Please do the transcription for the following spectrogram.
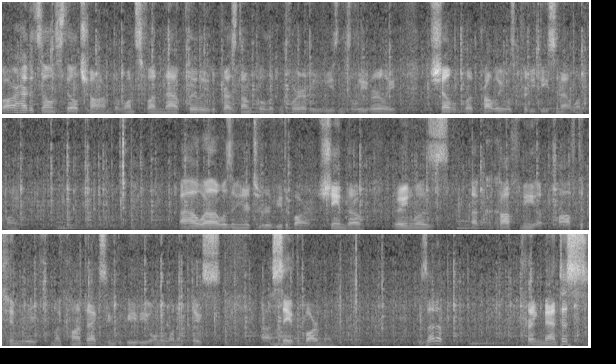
Bar had its own stale charm. The once fun, now clearly depressed uncle looking for every reason to leave early. Disheveled, but probably was pretty decent at one point. Ah well, I wasn't here to review the bar. Shame though. The rain was a cacophony off the tin roof. My contact seemed to be the only one in place, uh, save the barman. Is that a praying mantis?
